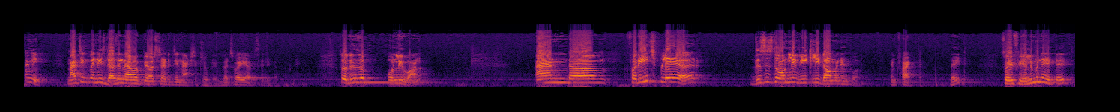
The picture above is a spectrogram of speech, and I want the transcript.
I mean, matching pennies doesn't have a pure strategy in Nash equilibrium. That's why I have set it up. So this is only one. And um, for each player, this is the only weakly dominant one, in fact, right? So if you eliminate it,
